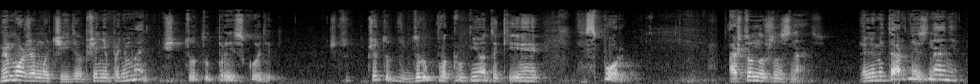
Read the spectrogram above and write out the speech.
Мы можем учить, вообще не понимать, что тут происходит. Что, что тут вдруг вокруг нее такие споры. А что нужно знать? Элементарные знания –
